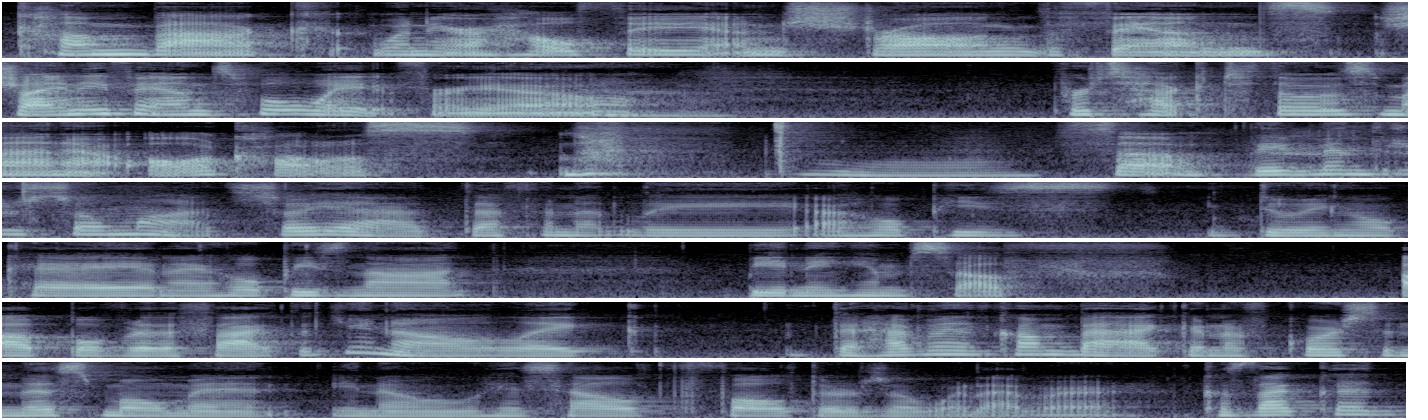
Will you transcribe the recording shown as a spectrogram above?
Come back when you're healthy and strong. The fans, SHINee fans, will wait for you. Yeah. Protect those men at all costs. so they've been through so much. So yeah, definitely. I hope he's doing okay, and I hope he's not beating himself up over the fact that you know, like they're having a comeback and of course in this moment you know his health falters or whatever. Because that could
